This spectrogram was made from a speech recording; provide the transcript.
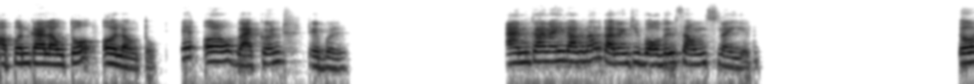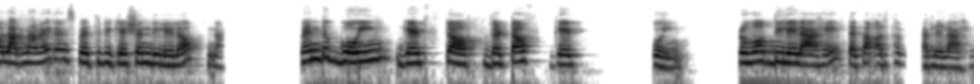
आपण काय लावतो? अ लावतो. ठीक आहे अ वॅकंट टेबल अँड का नाही लागणार? कारण की वॉवेल साऊंड्स नाही आहेत द लागणार नाही कारण स्पेसिफिकेशन दिलेलं नाही. When the going get tough the tough get going proverb दिलेला आहे त्याचा अर्थ विचारलेला आहे.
